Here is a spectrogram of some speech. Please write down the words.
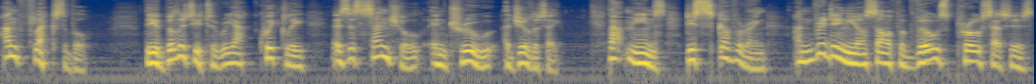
and flexible. The ability to react quickly is essential in true agility. That means discovering and ridding yourself of those processes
